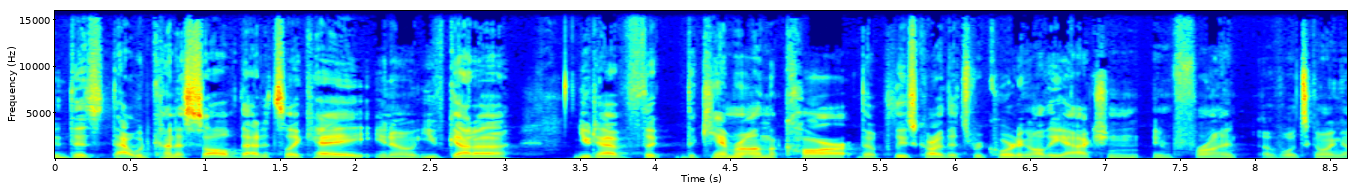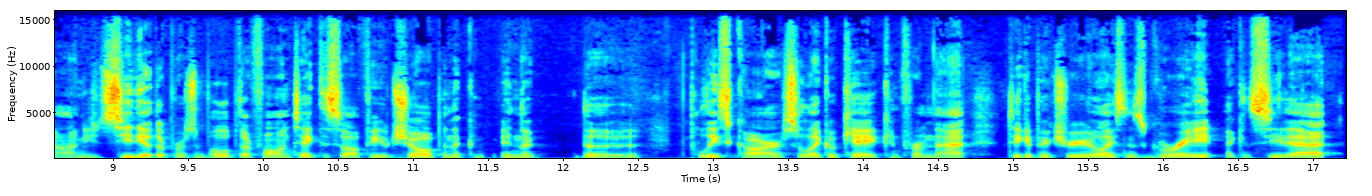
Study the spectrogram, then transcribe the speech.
this that would kind of solve that. It's like, hey, you know, you've got a you'd have the the camera on the car, the police car that's recording all the action in front of what's going on. You'd see the other person pull up their phone, take the selfie, would show up in the in the the police car. So like, okay, confirm that. Take a picture of your license. Great, I can see that.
